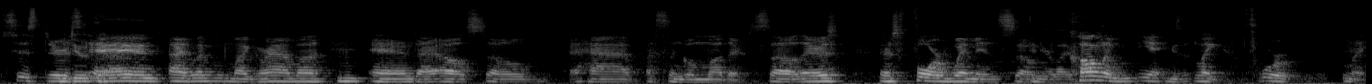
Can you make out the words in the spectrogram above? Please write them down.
sisters, You do, yeah. and I live with my grandma, Mhm. and I also have a single mother. So there's there's four women. So in your life. calling yeah, like four like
